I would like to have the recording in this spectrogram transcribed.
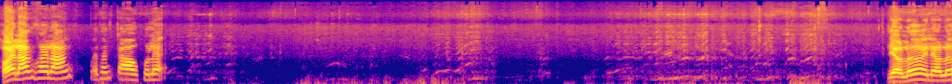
ถอยหลังถอยหลังไปทางเก่าพุ่นแหละเลี้ยวเลยเลี้ยวเล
